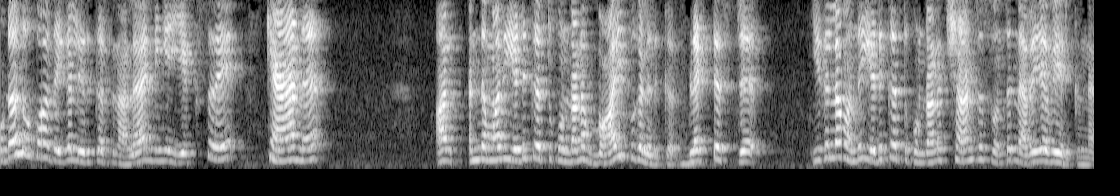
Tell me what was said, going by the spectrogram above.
உடல் உபாதைகள் இருக்கிறதுனால நீங்க எக்ஸ்ரே ஸ்கேனு அந்த மாதிரி எடுக்கிறதுக்கு உண்டான வாய்ப்புகள் இருக்கு. பிளட் டெஸ்ட் இதெல்லாம் வந்து எடுக்கிறதுக்கு உண்டான சான்சஸ் வந்து நிறையவே இருக்குங்க.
